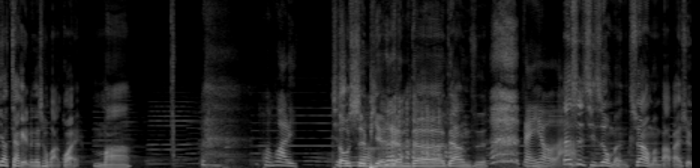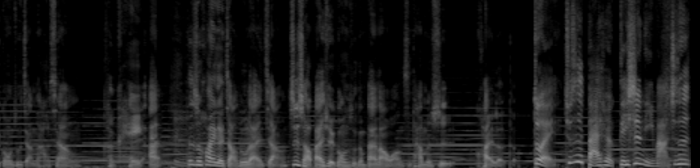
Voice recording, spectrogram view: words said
要嫁给那个丑八怪吗？文化里都是骗人的这样子。没有啦。但是其实我们虽然我们把白雪公主讲的好像很黑暗，嗯但是换一个角度来讲，至少白雪公主跟白马王子他们是快乐的。对，就是白雪迪士尼嘛，就是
